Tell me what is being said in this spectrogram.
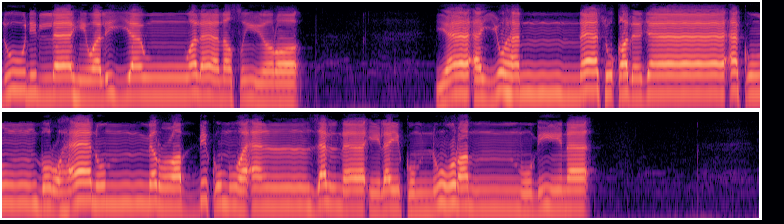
دُونِ اللَّهِ وَلِيًّا وَلَا نَصِيرًا. يَا أَيُّهَا النَّاسُ قَدْ جَاءَكُمْ بُرْهَانٌ مِّن رَّبِّكُمْ وَأَنزَلْنَا إِلَيْكُمْ نُورًا مُبِينًا.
